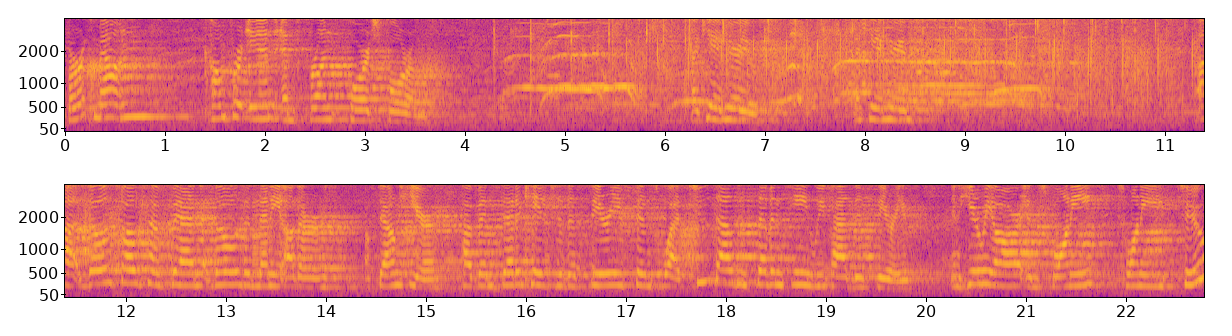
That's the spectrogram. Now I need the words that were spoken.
Burke Mountain, Comfort Inn, and Front Porch Forum. I can't hear you. I can't hear you. Uh, those folks have been, those and many others down here, have been dedicated to this series since what, 2017 we've had this series. And here we are in 2022?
